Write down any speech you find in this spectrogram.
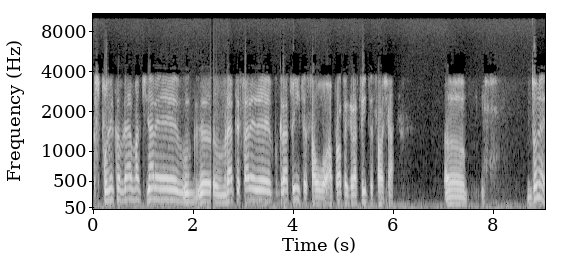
spune că vrea vaccinare, uh, vrea testare gratuită sau aproape gratuită sau așa. Uh, Dom'le,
